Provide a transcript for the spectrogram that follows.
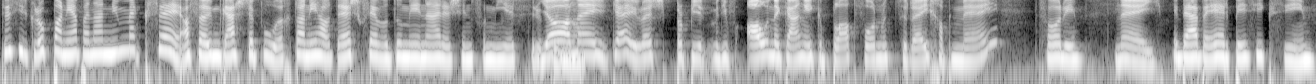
das in der Gruppe habe ich eben dann nicht mehr gesehen. Also im Gästebuch. Da habe ich halt erst gesehen, wo du mich dann hast informiert darüber. Ja, noch. nein, geil. Weißt du, probiert man die auf allen gängigen Plattformen zu erreichen, aber nein. Sorry. Nein. Ich war eben eher busy. Gewesen.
